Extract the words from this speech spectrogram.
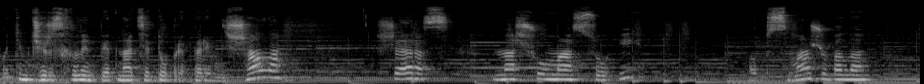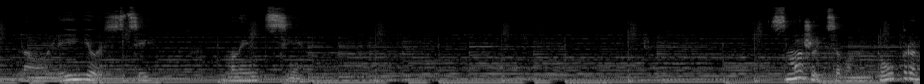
Потім через хвилин 15 добре перемішала ще раз нашу масу і обсмажувала на олії ось ці млинці. Смажуться вони добре.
